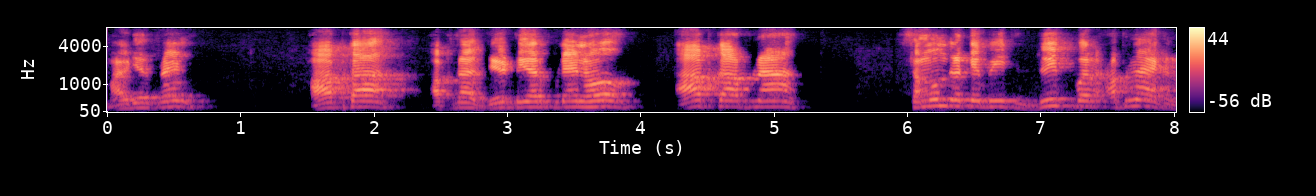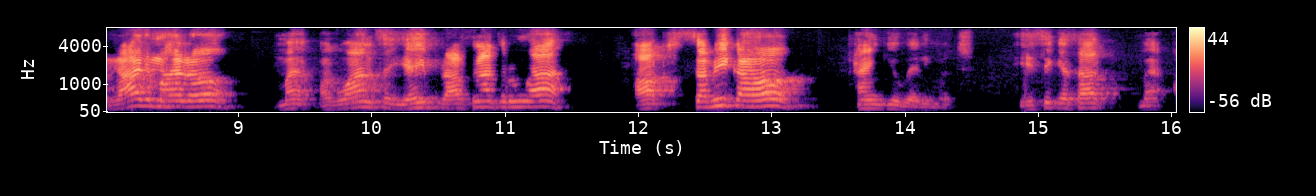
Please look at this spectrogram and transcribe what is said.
माय डियर फ्रेंड आपका अपना जेट एयरप्लेन हो, आपका अपना समुद्र के बीच द्वीप पर अपना एक राजमहल हो, मैं भगवान से यही प्रार्थना करूँगा। आप सभी का हो। थैंक यू वेरी मच इसी के साथ मैं आप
